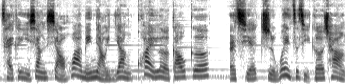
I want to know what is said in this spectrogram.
才可以像小画眉鸟一样快乐高歌，而且只为自己歌唱。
